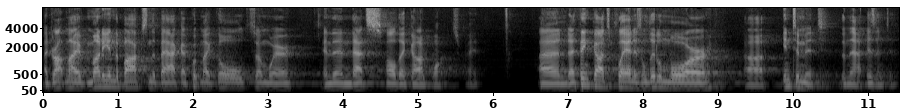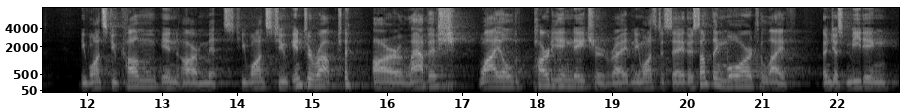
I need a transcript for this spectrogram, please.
I drop my money in the box in the back, I put my gold somewhere, and then that's all that God wants, right? And I think God's plan is a little more uh, intimate than that, isn't it? He wants to come in our midst. He wants to interrupt our lavish, wild, partying nature, right? And he wants to say, there's something more to life than just meeting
